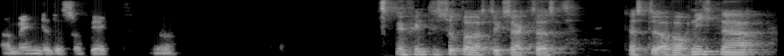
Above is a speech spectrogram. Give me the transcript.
am Ende das Objekt. Ne? Ich finde es super, was du gesagt hast, dass du auch nicht nur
